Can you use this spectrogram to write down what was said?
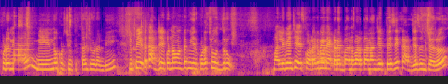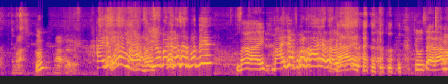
ఇప్పుడు నేను మెయిన్ ఒకటి చూపిస్తాను చూడండి. ఈ పీట కట్ చేయకుండా ఉంటే మీరు కూడా చూద్దరు. మళ్ళీ మేము చేసుకోవడానికి నేను ఎక్కడ ఇబ్బంది పడతానని చెప్పేసి కట్ చేసి ఉంచారు. సరిపోద్ది? బాయ్. బాయ్ చెప్పకూడదు? హాయ్ అనాలి చూసారా? మా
